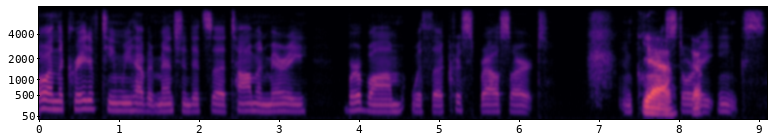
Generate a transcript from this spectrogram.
Oh, and the creative team we haven't mentioned. It's uh, Tom and Mary Bierbaum with uh, Chris Sprouse art and Karl Yeah, Story inks.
